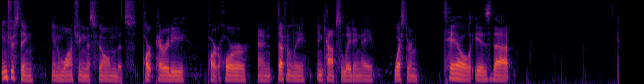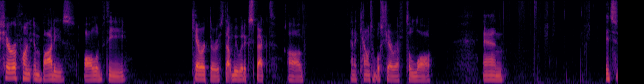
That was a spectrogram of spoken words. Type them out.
interesting in watching this film that's part parody, part horror, and definitely encapsulating a Western tale is that Sheriff Hunt embodies all of the characters that we would expect of an accountable sheriff to law. And it's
